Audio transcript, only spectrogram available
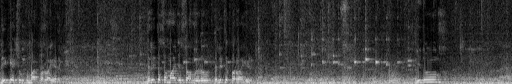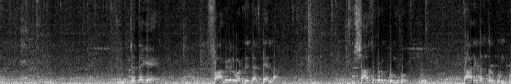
ಡಿ ಕೆ ಶಿವಕುಮಾರ್ ಪರವಾಗಿ ಹೇಳಿಕೆ. ದಲಿತ ಸಮಾಜ ಸ್ವಾಮಿಗಳು ದಲಿತ ಪರವಾಗಿ ಹೇಳಿಕೆ. ಇದು ಜೊತೆಗೆ ಸ್ವಾಮಿಗಳು ಹೊಡೆದಿದ್ದಷ್ಟೇ ಅಲ್ಲ, ಶಾಸಕರು ಗುಂಪು, ಕಾರ್ಯಕರ್ತರ ಗುಂಪು,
